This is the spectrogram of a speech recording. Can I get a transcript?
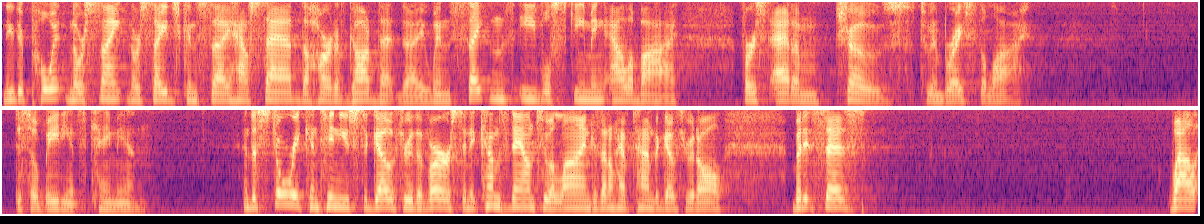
Neither poet nor saint nor sage can say how sad the heart of God that day when Satan's evil scheming alibi, first Adam chose to embrace the lie. Disobedience came in. And the story continues to go through the verse, and it comes down to a line because I don't have time to go through it all. But it says, while,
